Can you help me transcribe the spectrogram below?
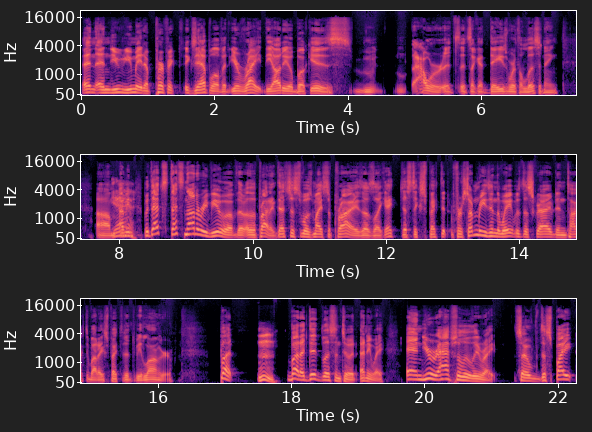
And and you, you made a perfect example of it. You're right. The audiobook is mm, hour. It's it's like a day's worth of listening. Um, I mean, but that's that's not a review of the of the product. That just was my surprise. I was like, I just expected for some reason the way it was described and talked about, I expected it to be longer. But but I did listen to it anyway. And you're absolutely right. So, despite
